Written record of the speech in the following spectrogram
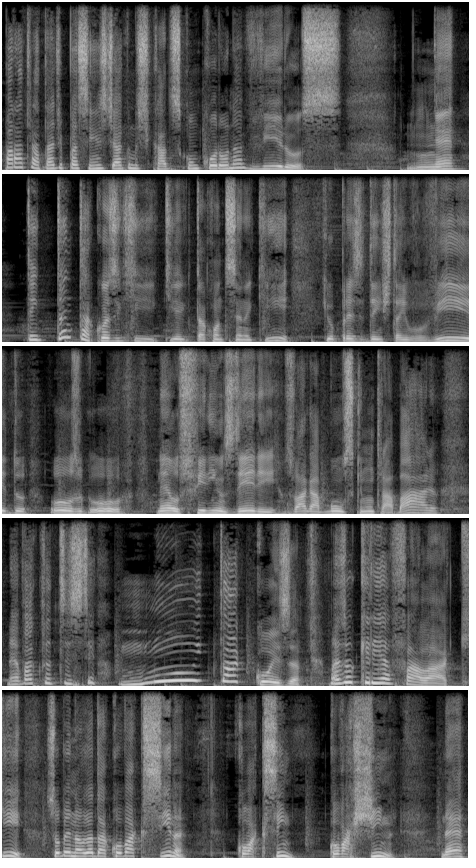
para tratar de pacientes diagnosticados com coronavírus, né? Tem tanta coisa que, que tá acontecendo aqui que o presidente está envolvido, os, o, né, os filhinhos dele, os vagabundos que não trabalham, né? Vai acontecer muita coisa. Mas eu queria falar aqui sobre a negócio da Covaxina, Covaxin, Covaxin, né?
